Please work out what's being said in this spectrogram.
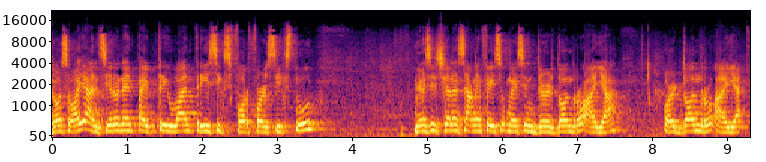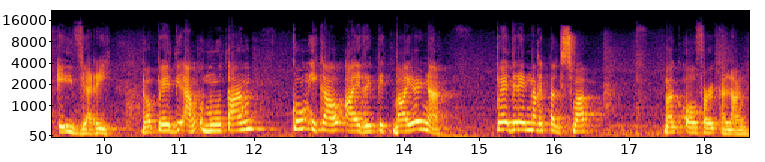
No, so ayan 0953134462. Message ka lang sa aking Facebook Messenger Don Roaya or Don Roaya Aviary. No, pwede ang umutang kung ikaw ay repeat buyer na. Pwede rin makipag-swap, mag-offer ka lang.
